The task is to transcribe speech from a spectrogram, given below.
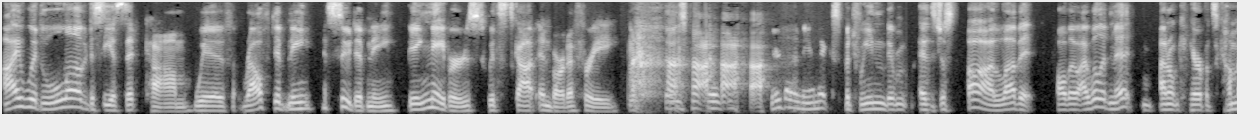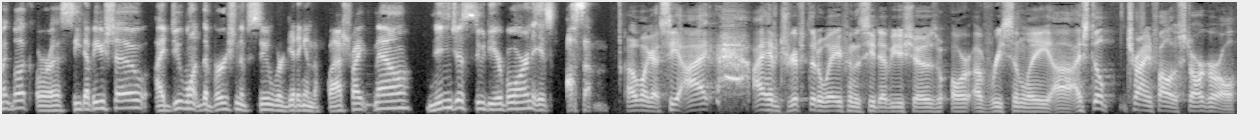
I would love to see a sitcom with Ralph Dibny and Sue Dibny being neighbors with Scott and Barda Free. Those their dynamics between them is just, oh, I love it. Although I will admit, I don't care if it's a comic book or a CW show. I do want the version of Sue we're getting in the Flash right now. Ninja Sue Dearborn is awesome. Oh my god! See, I I have drifted away from the CW shows or of recently. Uh, I still try and follow Stargirl.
